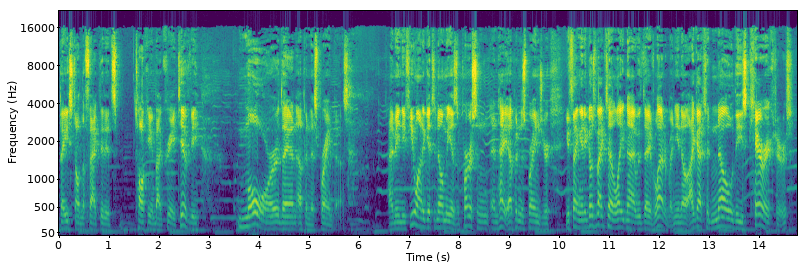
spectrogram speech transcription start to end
based on the fact that it's talking about creativity more than Up in This Brain does. I mean, if you want to get to know me as a person, and hey, Up in This Brain's your, your thing, and it goes back to the late night with Dave Letterman. You know, I got to know these characters –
